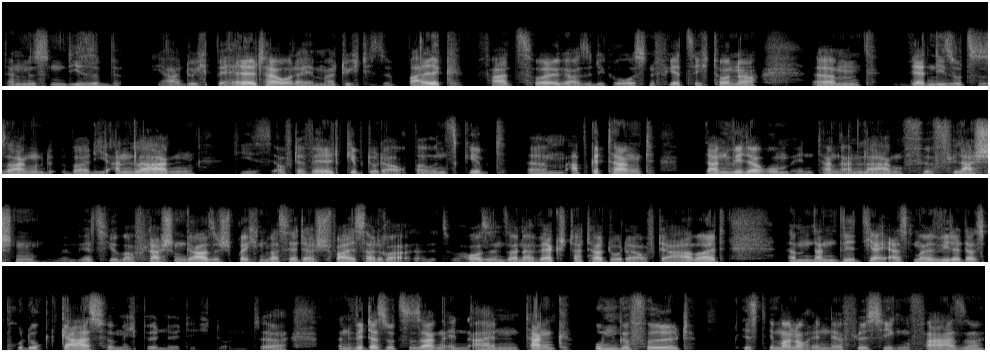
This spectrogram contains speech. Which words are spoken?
Dann müssen diese ja durch Behälter oder eben halt durch diese Balkfahrzeuge, also die großen 40 Tonner, ähm, werden die sozusagen über die Anlagen, die es auf der Welt gibt oder auch bei uns gibt, ähm, abgetankt dann wiederum in Tankanlagen für Flaschen, wenn wir jetzt hier über Flaschengase sprechen, was ja der Schweißer zu Hause in seiner Werkstatt hat oder auf der Arbeit, ähm, dann wird ja erstmal wieder das Produkt gasförmig benötigt. Und äh, dann wird das sozusagen in einen Tank umgefüllt, ist immer noch in der flüssigen Phase,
